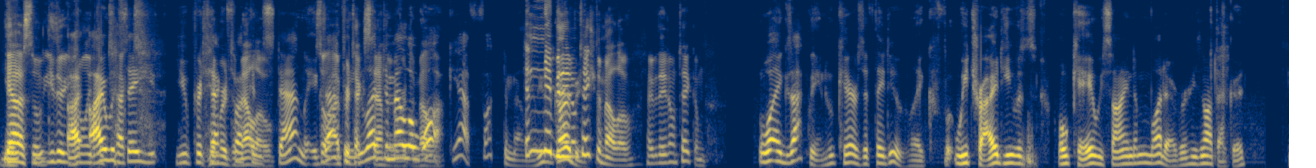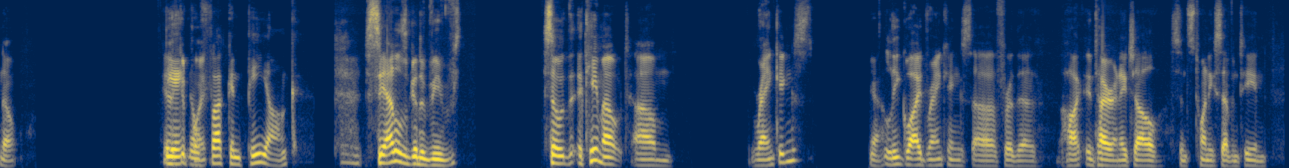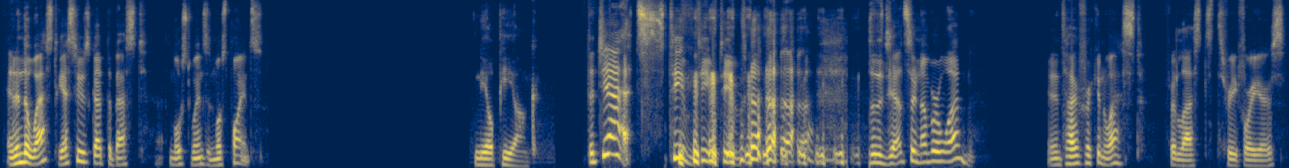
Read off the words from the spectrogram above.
Yeah, so either you can I, only I would say you you protect him or DeMelo. Stanley. So I Exactly. protect you let Stanley DeMelo DeMelo. walk. Yeah, fuck DeMelo. And He's maybe they don't garbage. take DeMelo. Maybe they don't take him. Well, exactly, and who cares if they do? Like we tried, he was okay. We signed him, whatever. He's not that good. No. he ain't no point. fucking Pionk. Seattle's going to be. So it came out um, rankings, Yeah. league-wide rankings uh, for the entire NHL since 2017, and in the West, guess who's got the best, most wins and most points? Neil Pionk. The Jets. Team, team, team. so the Jets are number one in entire freaking West for the last three, four years.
